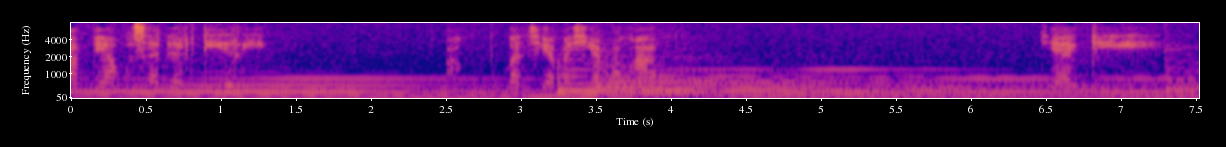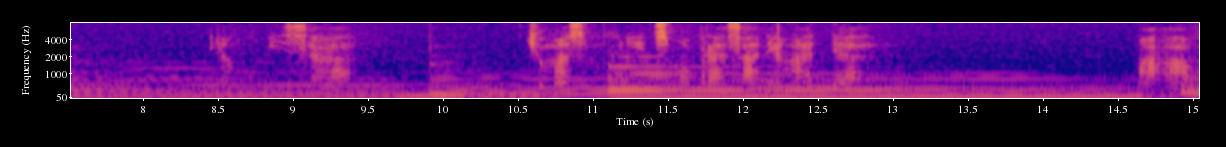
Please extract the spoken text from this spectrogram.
Tapi aku sadar diri, aku bukan siapa-siapa kamu. Jadi, yang ku bisa cuma sembunyiin semua perasaan yang ada. Maaf,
